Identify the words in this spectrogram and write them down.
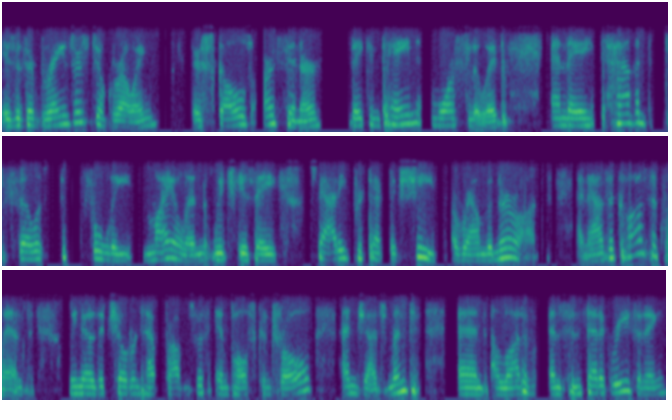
is that their brains are still growing, their skulls are thinner, they contain more fluid, and they haven't developed fully myelin, which is a fatty protective sheath around the neurons. And as a consequence, we know that children have problems with impulse control and judgment and a lot of and synthetic reasoning.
